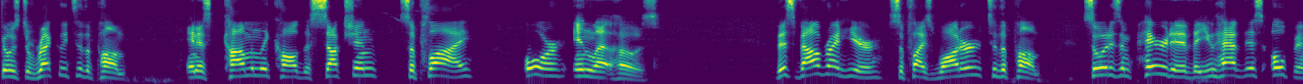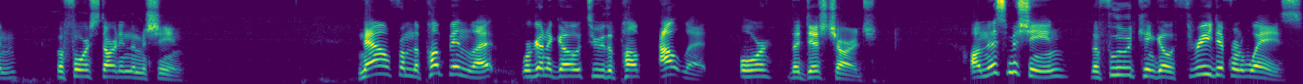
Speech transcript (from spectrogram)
goes directly to the pump and is commonly called the suction, supply, or inlet hose. This valve right here supplies water to the pump, so it is imperative that you have this open before starting the machine. Now from the pump inlet, we're gonna go to the pump outlet or the discharge. On this machine, the fluid can go three different ways.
